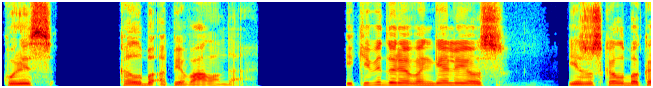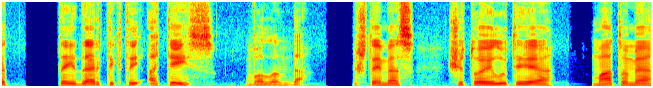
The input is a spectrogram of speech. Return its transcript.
kuris kalba apie valandą. Iki vidurio Evangelijos Jėzus kalba, kad tai dar tik tai ateis valanda. Ir štai mes šitoje eilutėje matome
